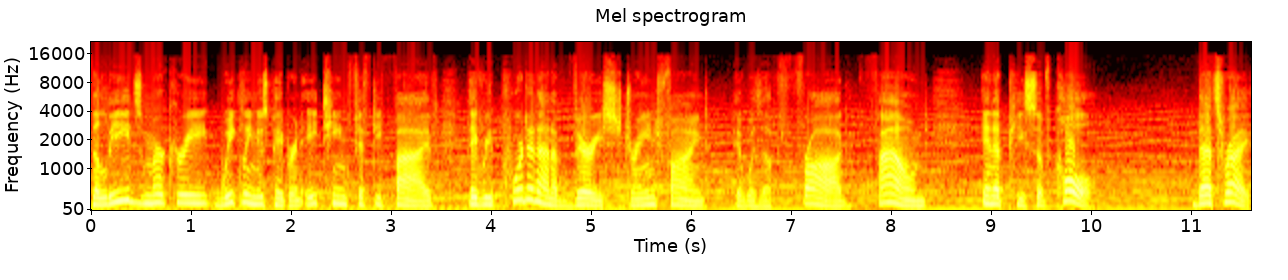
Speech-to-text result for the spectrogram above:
The Leeds Mercury weekly newspaper in 1855, they reported on a very strange find. It was a frog found in a piece of coal. That's right.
